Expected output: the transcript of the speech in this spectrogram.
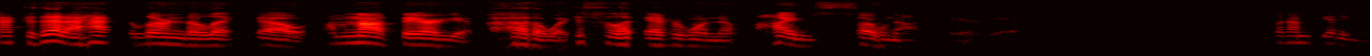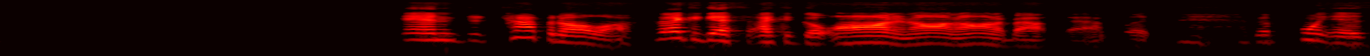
After that, I have to learn to let go. I'm not there yet, by the way, just to let everyone know. I'm so not there yet. But I'm getting there. And to top it all off, I could guess I could go on and on and on about that, but the point is,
